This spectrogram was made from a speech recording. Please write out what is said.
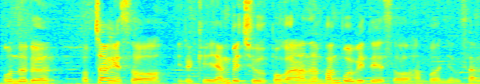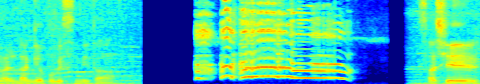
오늘은 업장에서 이렇게 양배추 보관하는 방법에 대해서 한번 영상을 남겨보겠습니다. 사실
